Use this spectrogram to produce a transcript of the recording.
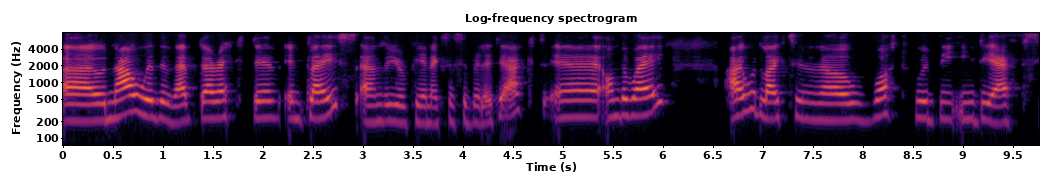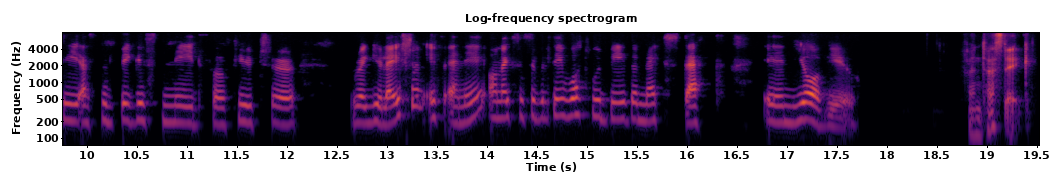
Uh, now, with the Web Directive in place and the European Accessibility Act uh, on the way, I would like to know what would the EDF see as the biggest need for future regulation, if any, on accessibility? What would be the next step in your view? Fantastic.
